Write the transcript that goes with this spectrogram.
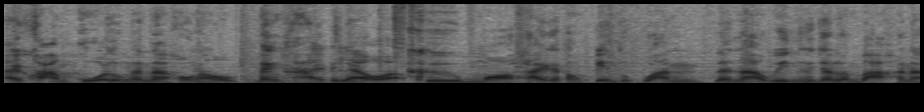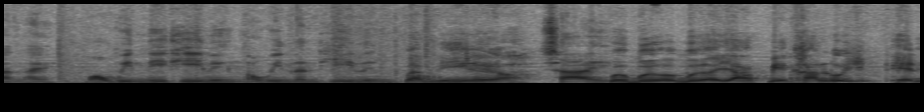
ไอความกลัวตรงนั้นน่ะของเราแม่งหายไปแล้วอะคือมอไซค์ก็ต้องเปลี่ยนทุกวันแล้วนาวินเขาจะลำบากขนาดไหนเอาวินนี้ทีนึงเอาวินนั้นทีนึง แบบนี้เลยเหรอ ใช่ เบื่อเบื่อเบื่ออยากเปลี่ยนคัน อุ้ยเห็น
